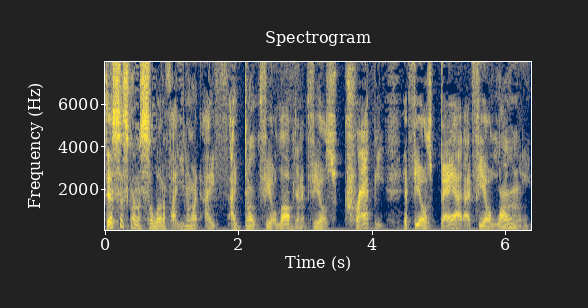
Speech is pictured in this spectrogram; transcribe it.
This is going to solidify. You know what? I, I don't feel loved and it feels crappy. It feels bad. I feel lonely.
